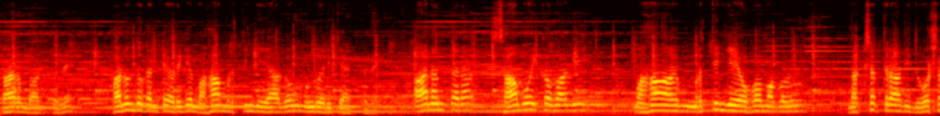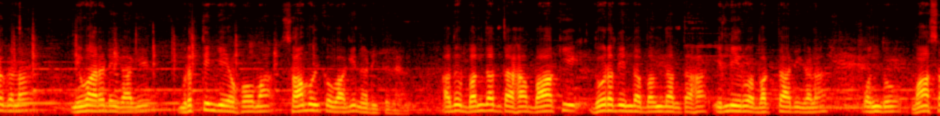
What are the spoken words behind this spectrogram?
ಪ್ರಾರಂಭ ಆಗ್ತದೆ. ಹನ್ನೊಂದು ಗಂಟೆವರೆಗೆ ಮಹಾಮೃತ್ಯುಂಜಯ ಯಾಗವು ಮುಂದುವರಿಕೆ ಆಗ್ತದೆ. ಆನಂತರ ಸಾಮೂಹಿಕವಾಗಿ ಮಹಾ ಮೃತ್ಯುಂಜಯ ಹೋಮಗಳು, ನಕ್ಷತ್ರಾದಿ ದೋಷಗಳ ನಿವಾರಣೆಗಾಗಿ ಮೃತ್ಯುಂಜಯ ಹೋಮ ಸಾಮೂಹಿಕವಾಗಿ ನಡೀತದೆ. ಅದು ಬಂದಂತಹ ಬಾಕಿ ದೂರದಿಂದ ಬಂದಂತಹ ಇಲ್ಲಿರುವ ಭಕ್ತಾದಿಗಳ ಒಂದು ಮಾಸ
